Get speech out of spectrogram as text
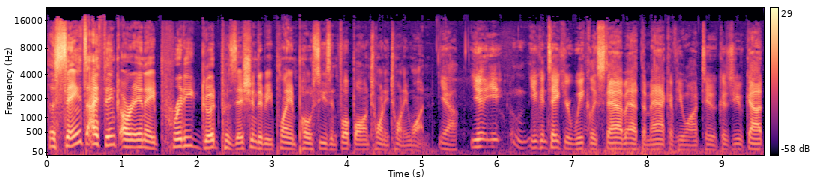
the Saints, I think, are in a pretty good position to be playing postseason football in 2021. Yeah, you you, you can take your weekly stab at the MAC if you want to, because you've got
